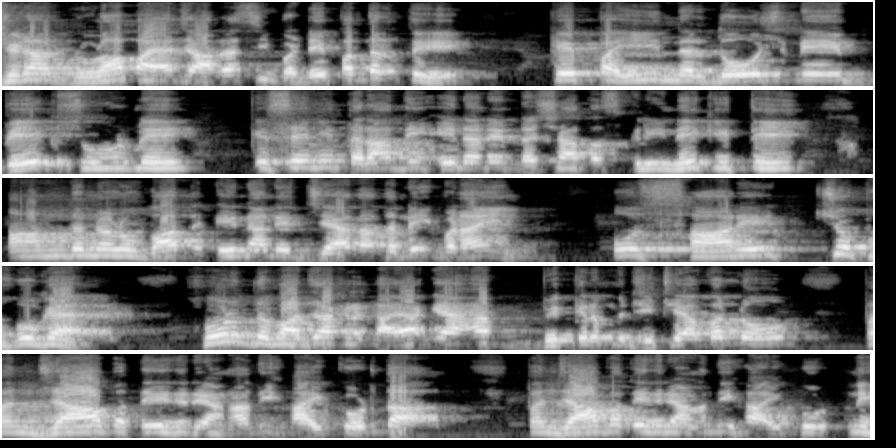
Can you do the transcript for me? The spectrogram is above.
ਜਿਹੜਾ ਰੋਲਾ ਪਾਇਆ ਜਾ ਰਿਹਾ ਸੀ ਵੱਡੇ ਪੱਧਰ ਤੇ ਕਿ ਭਾਈ નિર્ਦੋਸ਼ ਨੇ, ਬੇਕਸੂਰ ਨੇ, ਕਿਸੇ ਵੀ ਤਰ੍ਹਾਂ ਦੀ ਇਹਨਾਂ ਨੇ ਨਸ਼ਾ ਤਸਕਰੀ ਨਹੀਂ ਕੀਤੀ, ਆਮਦਨ ਨਾਲੋਂ ਵੱਧ ਇਹਨਾਂ ਨੇ ਜਾਇਦਾਦ ਨਹੀਂ ਬਣਾਈ, ਉਹ ਸਾਰੇ ਚੁੱਪ ਹੋ ਗਏ। ਹੁਣ ਦਰਵਾਜ਼ਾ ਖੜਕਾਇਆ ਗਿਆ ਹੈ ਵਿਕਰਮ ਮਜੀਠੀਆ ਵੱਲੋਂ ਪੰਜਾਬ ਅਤੇ ਹਰਿਆਣਾ ਦੀ ਹਾਈ ਕੋਰਟ ਦਾ। ਪੰਜਾਬ ਅਤੇ ਹਰਿਆਣਾ ਦੀ ਹਾਈ ਕੋਰਟ ਨੇ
